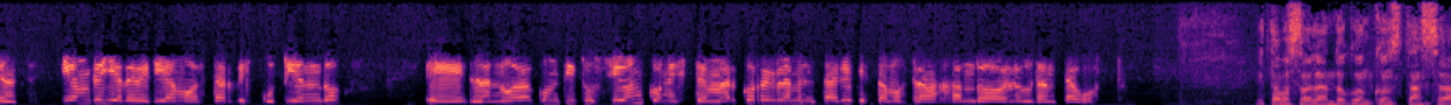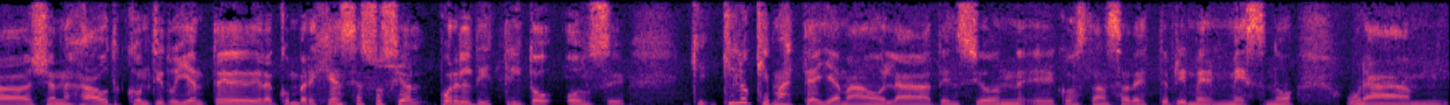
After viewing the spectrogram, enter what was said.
en septiembre ya deberíamos estar discutiendo eh, la nueva constitución con este marco reglamentario que estamos trabajando ahora durante agosto. Estamos hablando con Constanza Schenhaut, constituyente de la Convergencia Social por el Distrito 11. ¿Qué, es lo que más te ha llamado la atención, eh, Constanza, de este primer mes, no? Una mm,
